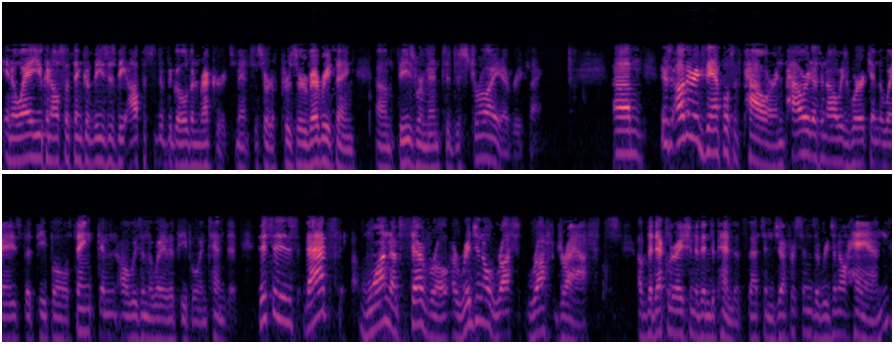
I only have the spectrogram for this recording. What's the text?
In a way, you can also think of these as the opposite of the golden records, meant to sort of preserve everything. Um, these were meant to destroy everything. Um, there's other examples of power, and power doesn't always work in the ways that people think and always in the way that people intended. This is, that's one of several original rough, rough drafts of the Declaration of Independence. That's in Jefferson's original hand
